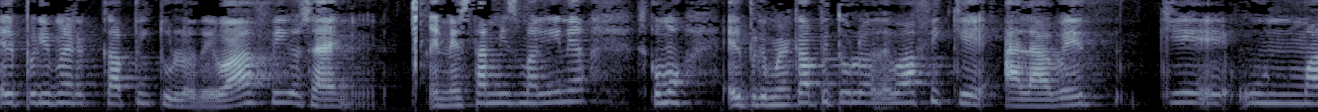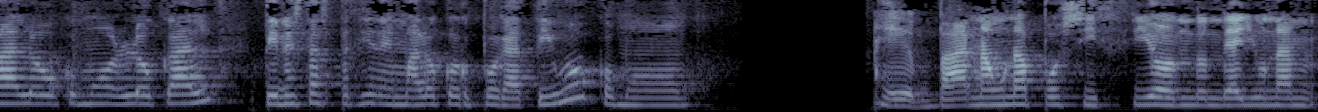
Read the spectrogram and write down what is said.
el primer capítulo de Buffy, o sea, en, esta misma línea, es como el primer capítulo de Buffy que a la vez que un malo como local tiene esta especie de malo corporativo, como eh, van a una posición donde hay una,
